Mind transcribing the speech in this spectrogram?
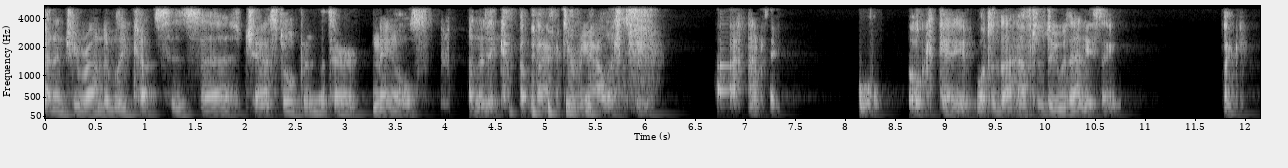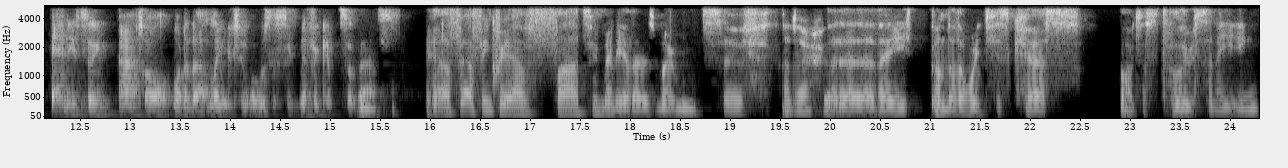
and then she randomly cuts his uh, chest open with her nails, and then they cut back to reality. I- I'm like, "Oh, okay, what did that have to do with anything? Like anything at all? What did that link to? What was the significance of that? Yeah, I, th- I think we have far too many of those moments of, I don't know, uh, are they under the witch's curse or just hallucinating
